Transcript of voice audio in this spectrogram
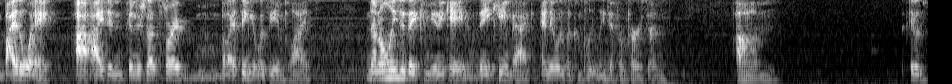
By the way, I, I didn't finish that story, but I think it was the implied. Not only did they communicate, they came back and it was a completely different person. Um, it was,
